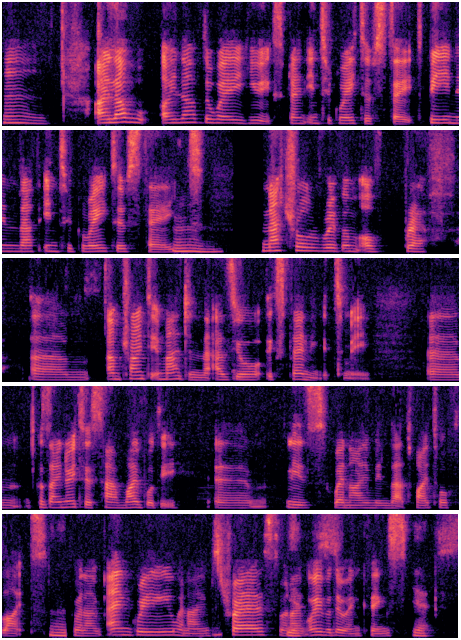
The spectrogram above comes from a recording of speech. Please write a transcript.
Hmm. I love I love the way you explain integrative state. Being in that integrative state, mm. natural rhythm of breath. Um, I'm trying to imagine that as you're explaining it to me, because um, I notice how my body um, is when I'm in that fight or flight, mm. when I'm angry, when I'm stressed, when yes. I'm overdoing things. Yes.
